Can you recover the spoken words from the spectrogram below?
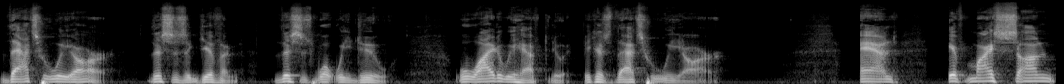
That's who we are. This is a given. This is what we do. Well, why do we have to do it? Because that's who we are. And if my son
